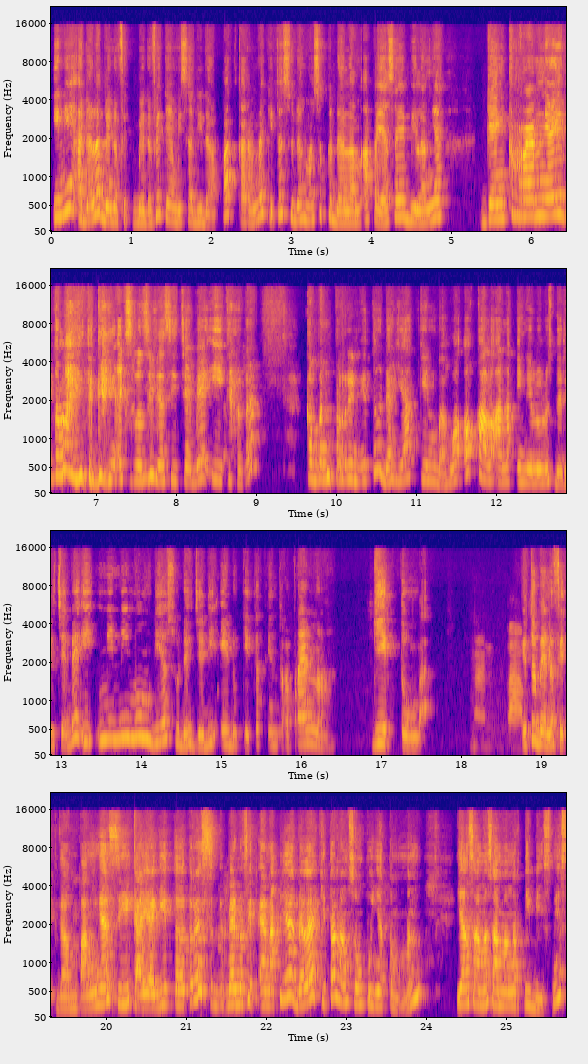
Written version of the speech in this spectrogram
ini adalah benefit-benefit yang bisa didapat karena kita sudah masuk ke dalam apa ya? Saya bilangnya geng kerennya itulah gitu, geng eksklusifnya si CBI karena Kemenperin itu udah yakin bahwa oh kalau anak ini lulus dari CBI minimum dia sudah jadi educated entrepreneur gitu mbak. Mantap. Mantap. Itu benefit gampangnya sih kayak gitu. Terus benefit enaknya adalah kita langsung punya temen yang sama-sama ngerti bisnis.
